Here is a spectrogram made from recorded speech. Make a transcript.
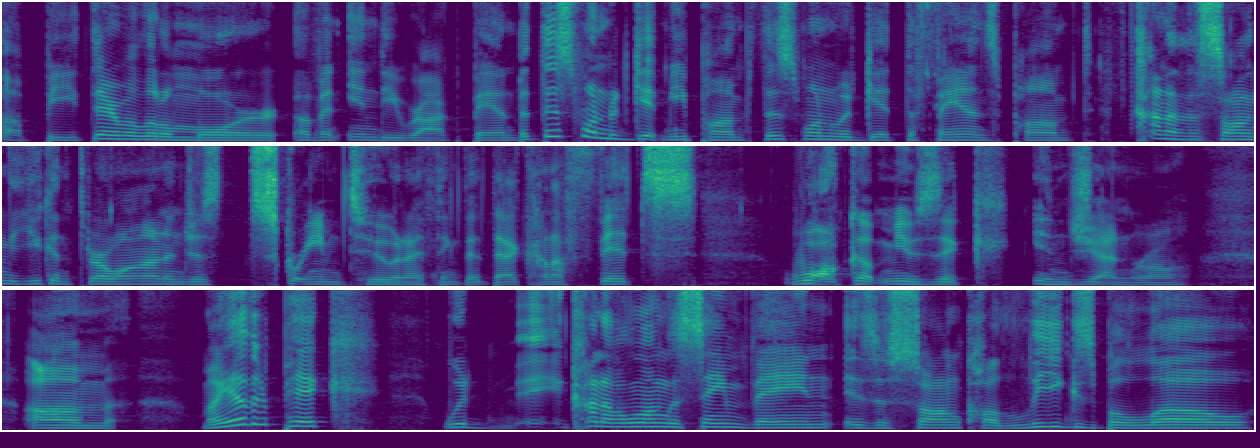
upbeat. They're a little more of an indie rock band, but this one would get me pumped. This one would get the fans pumped. Kind of the song that you can throw on and just scream to, and I think that that kind of fits walk up music in general. Um, my other pick would eh, kind of along the same vein is a song called Leagues Below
